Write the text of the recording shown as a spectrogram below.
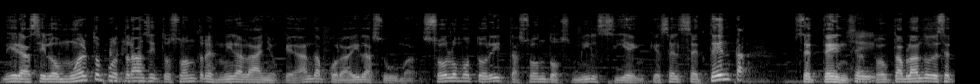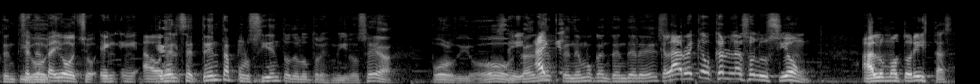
Mira, si los muertos por tránsito son 3.000 al año, que anda por ahí la suma, solo motoristas son 2.100, que es el 70... 70, tú estás hablando de 78. 78 en, ahora. es el 70% de los 3.000, o sea, por Dios, tenemos que entender eso. Claro, hay que buscar una solución a los motoristas.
